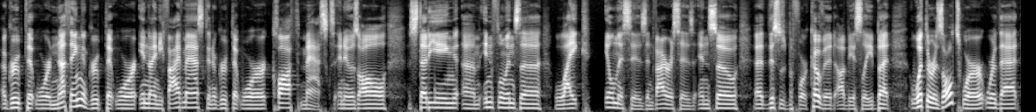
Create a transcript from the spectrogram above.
a group that wore nothing, a group that wore N95 masks, and a group that wore cloth masks. And it was all studying um, influenza like illnesses and viruses. And so uh, this was before COVID, obviously, but what the results were were that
